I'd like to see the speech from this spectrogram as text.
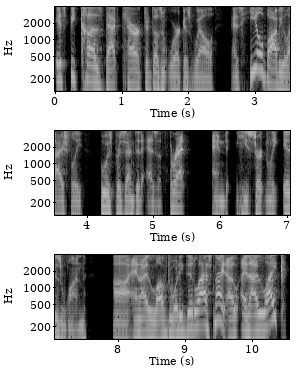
It's because that character doesn't work as well as heel Bobby Lashley, who is presented as a threat, and he certainly is one. Uh, and I loved what he did last night. I, and I like,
